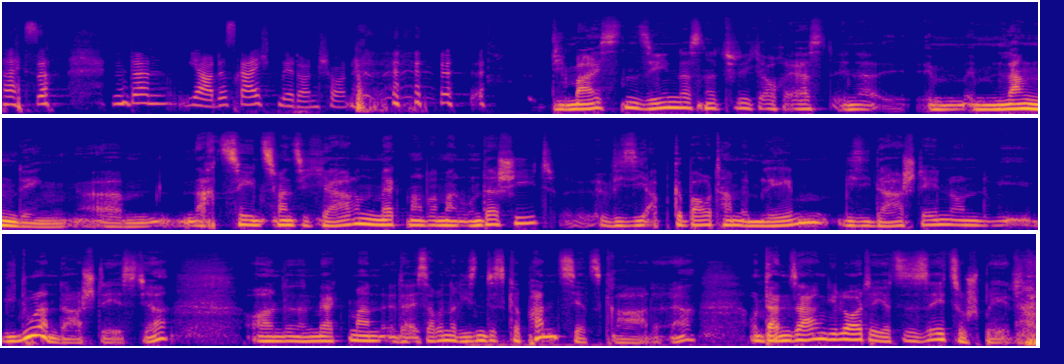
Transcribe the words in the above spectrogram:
Also, dann, ja, das reicht mir dann schon. Die meisten sehen das natürlich auch erst in, im, im langen Ding. Ähm, nach 10, 20 Jahren merkt man aber mal einen Unterschied, wie sie abgebaut haben im Leben, wie sie dastehen und wie, wie du dann dastehst, ja. Und dann merkt man, da ist aber eine riesen Diskrepanz jetzt gerade. Ja? Und dann sagen die Leute, jetzt ist es eh zu spät.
